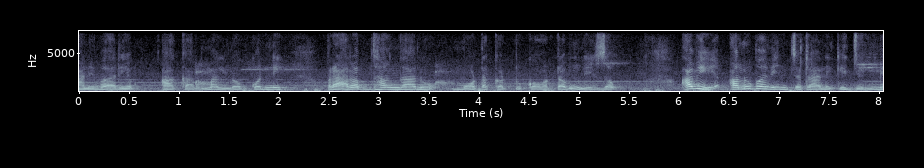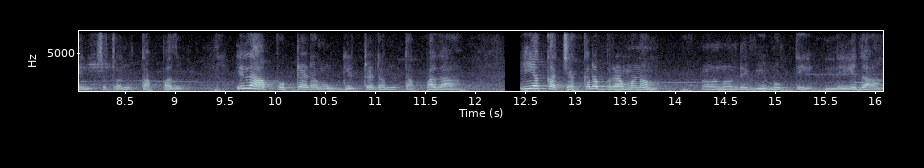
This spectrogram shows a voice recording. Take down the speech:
అనివార్యం. ఆ కర్మల్లో కొన్ని ప్రారంధంగాను మూట కట్టుకోవటం నిజం. అవి అనుభవించటానికి జన్మించటం తప్పదు. ఇలా పుట్టడం గిట్టడం తప్పదా? ఈ యొక్క చక్ర భ్రమణం నుండి విముక్తి లేదా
